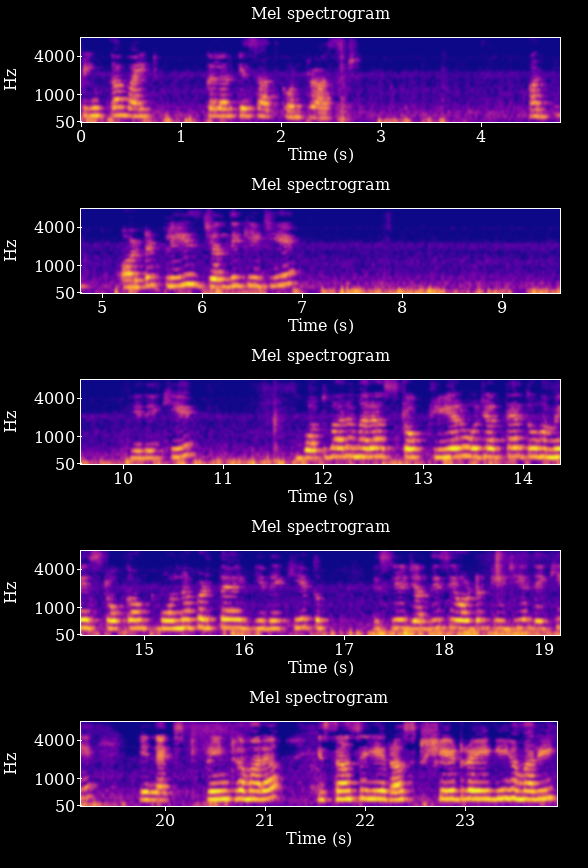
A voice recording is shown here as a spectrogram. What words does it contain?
पिंक का व्हाइट कलर के साथ कंट्रास्ट और ऑर्डर प्लीज़ जल्दी कीजिए। ये देखिए, बहुत बार हमारा स्टॉक क्लियर हो जाता है तो हमें स्टॉक आउट बोलना पड़ता है। ये देखिए तो इसलिए जल्दी से ऑर्डर कीजिए। देखिए, ये नेक्स्ट प्रिंट हमारा इस तरह से ये रस्ट शेड रहेगी हमारी।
